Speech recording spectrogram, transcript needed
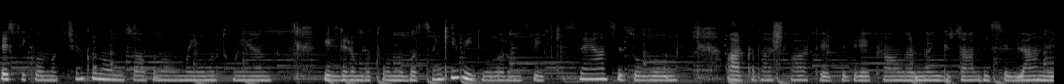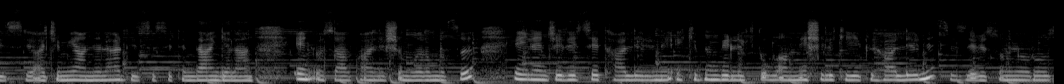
destek olmak için kanalımıza abone olmayı unutmayın. Bildirim butonuna basın ki videolarımızı ilk izleyen siz olun. Arkadaşlar TRT1 ekranlarının güzel ve sevilen dizisi Acemi Anneler dizisi setinden gelen en özel paylaşımlarımızı, eğlenceli set hallerini, ekibin birlikte olan neşeli keyifli hallerini sizlere sunuyoruz.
